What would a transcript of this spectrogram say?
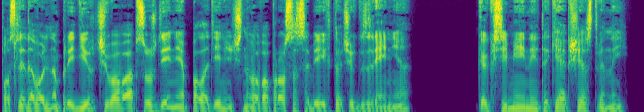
После довольно придирчивого обсуждения полотенечного вопроса с обеих точек зрения, как семейной, так и общественной,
